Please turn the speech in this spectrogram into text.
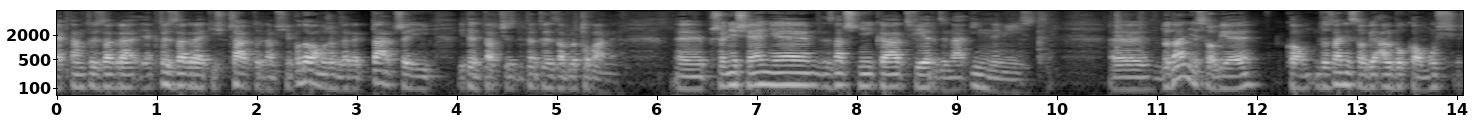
Jak tam ktoś zagra, jak ktoś zagra jakiś czar, który nam się nie podoba, możemy zagrać tarczę i, i ten tarcz jest, ten, to jest zablokowany. Yy, przeniesienie znacznika twierdzy na inne miejsce. Yy, dodanie sobie, kom, dodanie sobie albo komuś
